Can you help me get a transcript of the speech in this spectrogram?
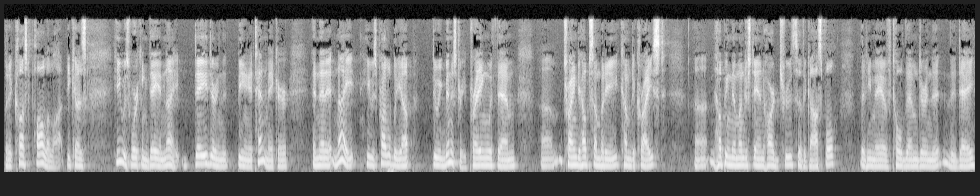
but it cost Paul a lot because he was working day and night. Day during the, being a tent maker, and then at night he was probably up doing ministry, praying with them, um, trying to help somebody come to Christ, uh, helping them understand hard truths of the gospel that he may have told them during the, the day.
